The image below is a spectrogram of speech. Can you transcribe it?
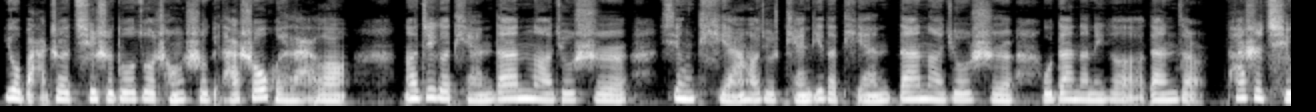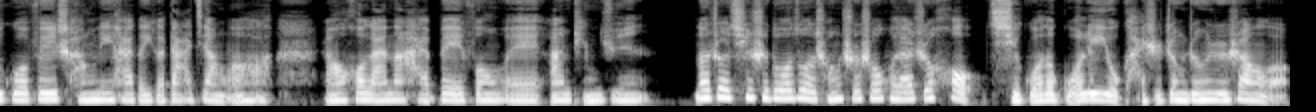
又把这七十多座城池给他收回来了。那这个田丹呢，就是姓田哈，就是田地的田；丹呢，就是不丹的那个丹字儿。他是齐国非常厉害的一个大将了哈。然后后来呢，还被封为安平君。那这七十多座城池收回来之后，齐国的国力又开始蒸蒸日上了。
